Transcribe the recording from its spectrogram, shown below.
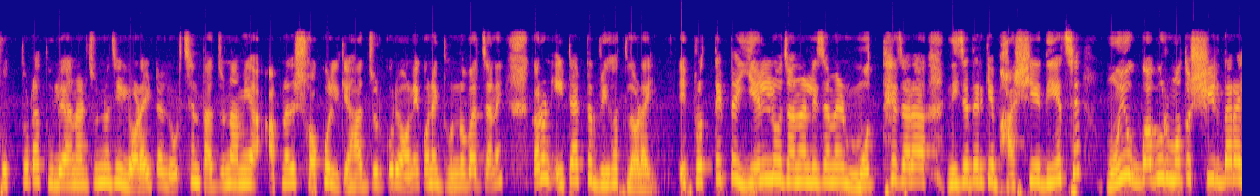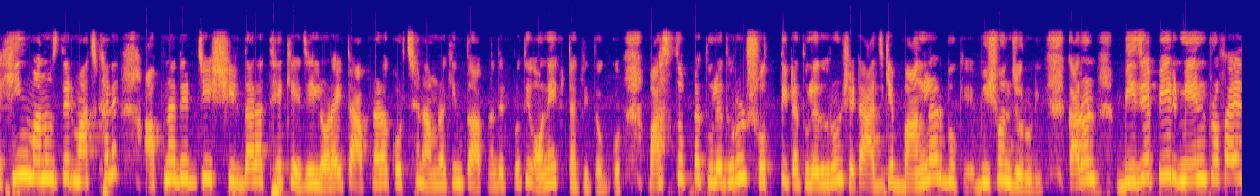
সত্যটা তুলে আনার জন্য যে লড়াইটা লড়ছেন, তার জন্য আমি আপনাদের সকলকে হাত জোর করে অনেক অনেক ধন্যবাদ জানাই। কারণ এটা একটা বৃহৎ লড়াই। এই প্রত্যেকটা ইয়েলো জার্নালিজমের মধ্যে যারা নিজেদেরকে ভাসিয়ে দিয়েছে ময়ূকবাবুর মতো শিরদারাহীন মানুষদের মাঝখানে আপনাদের যে শিরদারা থেকে যে লড়াইটা আপনারা করছেন, আমরা কিন্তু আপনাদের প্রতি অনেকটা কৃতজ্ঞ। বাস্তবটা তুলে ধরুন, সত্যিটা তুলে ধরুন, সেটা আজকে বাংলার বুকে ভীষণ জরুরি। কারণ বিজেপির মেন প্রোফাইল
